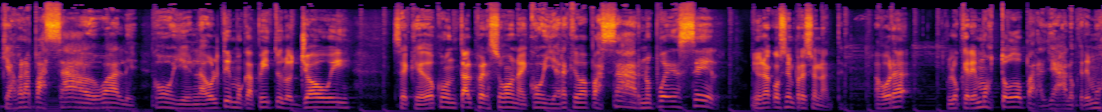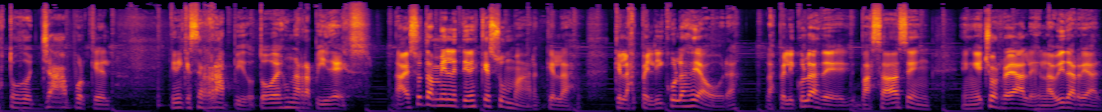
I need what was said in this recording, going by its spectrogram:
qué habrá pasado, vale? Oye, en el último capítulo Joey se quedó con tal persona y, oye, ¿ahora qué va a pasar? No puede ser. Y una cosa impresionante. Ahora lo queremos todo para allá, lo queremos todo ya porque tiene que ser rápido, todo es una rapidez. A eso también le tienes que sumar que las, que las películas de ahora, las películas de, basadas en, en hechos reales, en la vida real,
